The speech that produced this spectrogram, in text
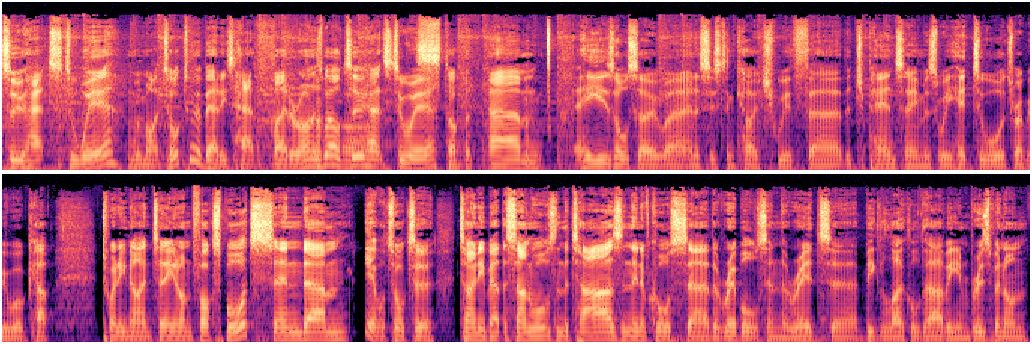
two hats to wear. We might talk to him about his hat later on as well. two oh, hats to wear. Stop it. Um, he is also uh, an assistant coach with uh, the Japan team as we head towards Rugby World Cup 2019 on Fox Sports. And um, yeah, we'll talk to Tony about the Sunwolves and the Tahs, and then, of course, uh, the Rebels and the Reds, uh, big local derby in Brisbane on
